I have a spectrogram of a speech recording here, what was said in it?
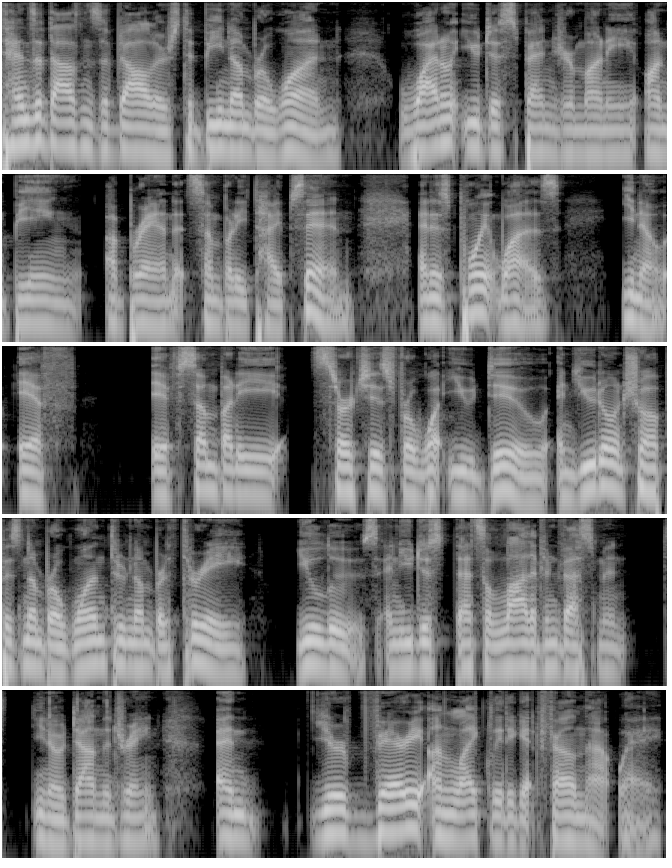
tens of thousands of dollars to be number one, why don't you just spend your money on being a brand that somebody types in? And his point was, you know, if if somebody searches for what you do and you don't show up as number 1 through number 3, you lose and you just that's a lot of investment, you know, down the drain. And you're very unlikely to get found that way.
